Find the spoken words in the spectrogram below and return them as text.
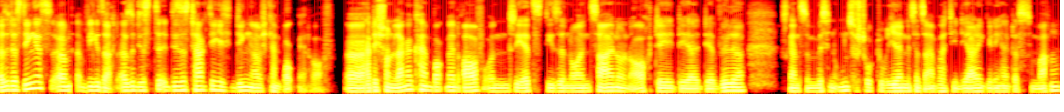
Also das Ding ist, ähm, wie gesagt, also dieses, dieses tagtägliche Ding habe ich keinen Bock mehr drauf. Äh, hatte ich schon lange keinen Bock mehr drauf und jetzt diese neuen Zahlen und auch die, der, der Wille, das Ganze ein bisschen umzustrukturieren, ist jetzt einfach die ideale Gelegenheit, das zu machen.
